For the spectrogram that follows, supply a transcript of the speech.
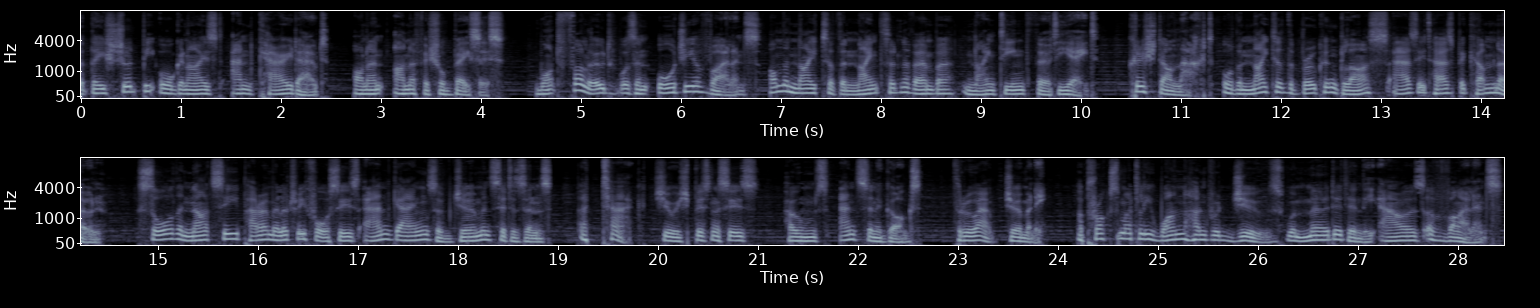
that they should be organized and carried out on an unofficial basis. What followed was an orgy of violence on the night of the 9th of November 1938. Kristallnacht, or the Night of the Broken Glass as it has become known, saw the Nazi paramilitary forces and gangs of German citizens attack Jewish businesses, homes and synagogues throughout Germany. Approximately 100 Jews were murdered in the hours of violence,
